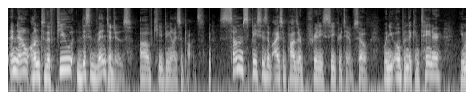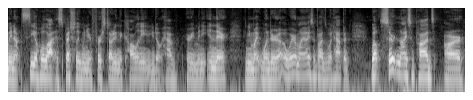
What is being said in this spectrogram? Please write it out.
And now on to the few disadvantages of keeping isopods. Some species of isopods are pretty secretive, so when you open the container, you may not see a whole lot, especially when you're first starting the colony and you don't have very many in there, and you might wonder, oh, where are my isopods? What happened? Well, certain isopods are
